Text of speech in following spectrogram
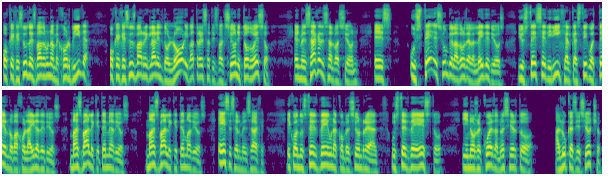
o que Jesús les va a dar una mejor vida, o que Jesús va a arreglar el dolor y va a traer satisfacción y todo eso. El mensaje de salvación es usted es un violador de la ley de Dios y usted se dirige al castigo eterno bajo la ira de Dios. Más vale que teme a Dios, más vale que tema a Dios. Ese es el mensaje. Y cuando usted ve una conversión real, usted ve esto y nos recuerda, ¿no es cierto?, a Lucas 18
